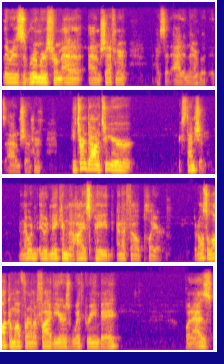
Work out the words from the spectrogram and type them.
there was rumors from Adam, Adam Schefter. I said Ad in there, but it's Adam Schefter. He turned down a two-year extension, and that would it would make him the highest paid NFL player. It would also lock him up for another five years with Green Bay. But as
